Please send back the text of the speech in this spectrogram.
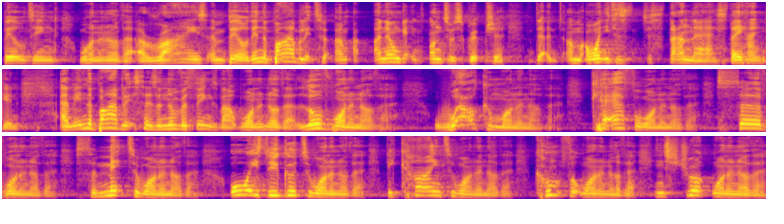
building one another. Arise and build. In the Bible, it's, um, I know I'm getting onto a scripture. Um, I want you to just stand there, stay hanging. Um, in the Bible, it says a number of things about one another. Love one another, welcome one another, care for one another, serve one another, submit to one another, always do good to one another, be kind to one another, comfort one another, instruct one another,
